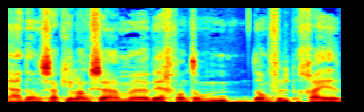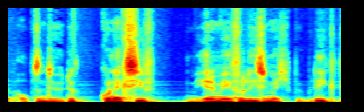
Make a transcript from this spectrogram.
ja, dan zak je langzaam eh, weg. Want dan, dan ga je op den duur de connectie meer en meer verliezen met je publiek.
